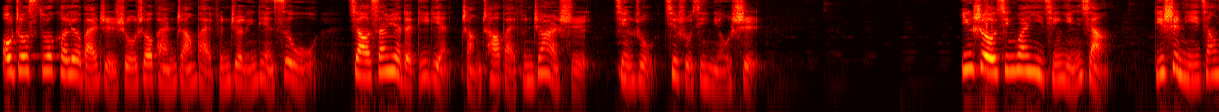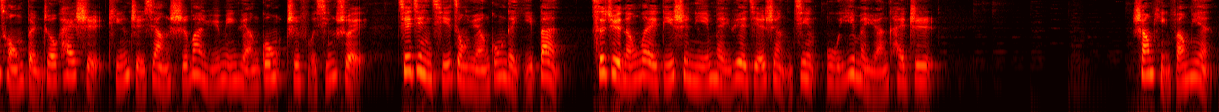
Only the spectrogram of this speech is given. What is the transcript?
欧洲斯托克六百指数收盘涨百分之零点四五，较三月的低点涨超百分之二十，进入技术性牛市。因受新冠疫情影响，迪士尼将从本周开始停止向十万余名员工支付薪水，接近其总员工的一半。此举能为迪士尼每月节省近五亿美元开支。商品方面，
